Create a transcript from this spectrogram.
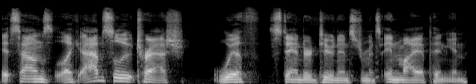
It sounds like absolute trash with standard tune instruments, in my opinion.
